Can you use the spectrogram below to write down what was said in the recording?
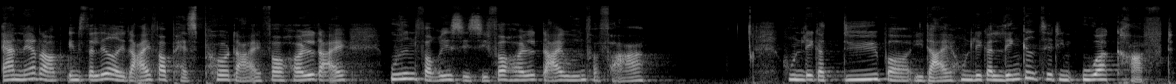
er netop installeret i dig for at passe på dig, for at holde dig uden for risici, for at holde dig uden for fare. Hun ligger dybere i dig. Hun ligger linket til din urkraft.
